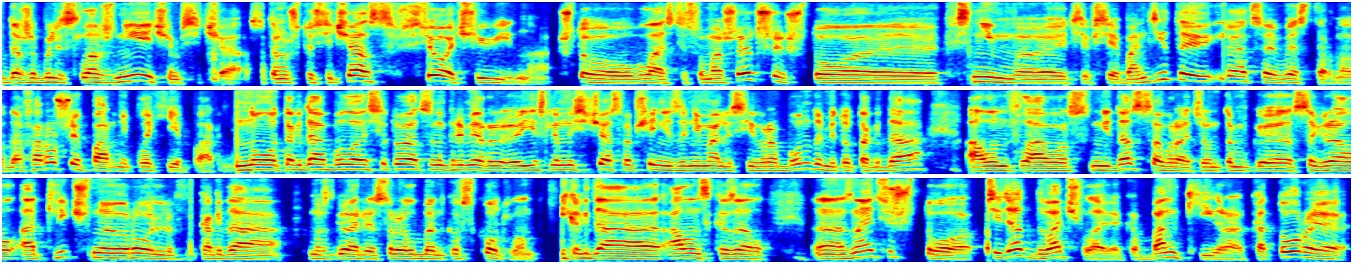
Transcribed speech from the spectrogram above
даже были сложнее, чем сейчас. Потому что сейчас все очевидно, что у власти сумасшедший, что э, с ним э, эти все бандиты. Ситуация вестерна, да, хорошие парни, плохие парни. Но тогда была ситуация, например, если мы сейчас вообще не занимались евробондами, то тогда Алан Флауэрс не даст соврать, он там э, сыграл отличную роль, когда мы разговаривали с Royal Bank of Scotland. И когда Алан сказал, знаете, знаете что? Сидят два человека, банкира, которые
